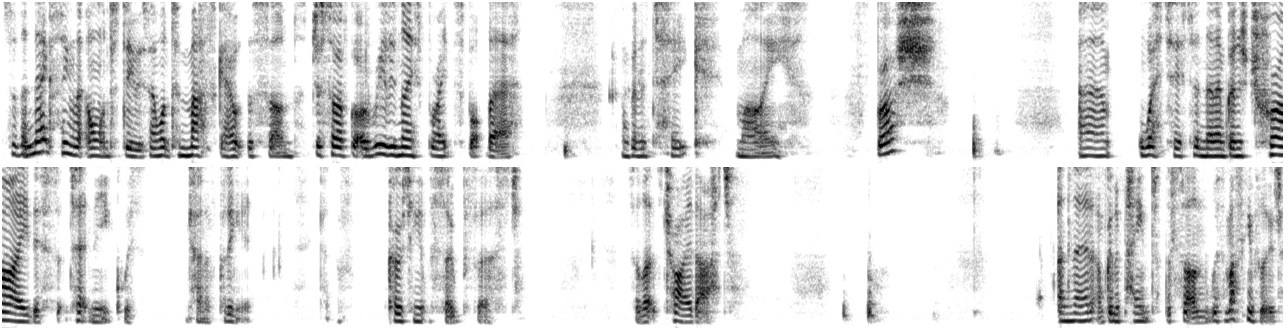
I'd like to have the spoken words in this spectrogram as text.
So the next thing that I want to do is I want to mask out the sun, just so I've got a really nice bright spot there. I'm going to take my brush, um, wet it, and then I'm going to try this technique with kind of putting it kind of coating it with soap first. So let's try that. And then I'm going to paint the sun with masking fluid.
